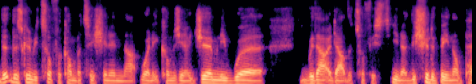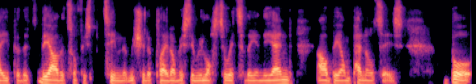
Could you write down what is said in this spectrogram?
There's going to be tougher competition in that when it comes. You know, Germany were, without a doubt, the toughest. You know, they should have been on paper. That they are the toughest team that we should have played. Obviously, we lost to Italy in the end. I'll be on penalties, but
